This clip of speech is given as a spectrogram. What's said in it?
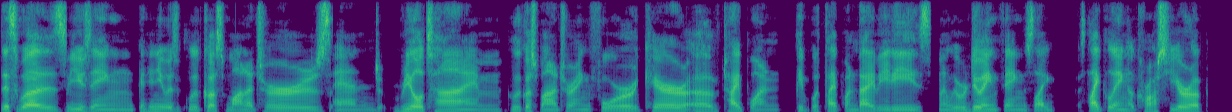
this was using continuous glucose monitors and real time glucose monitoring for care of type 1 people with type 1 diabetes. And we were doing things like cycling across Europe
